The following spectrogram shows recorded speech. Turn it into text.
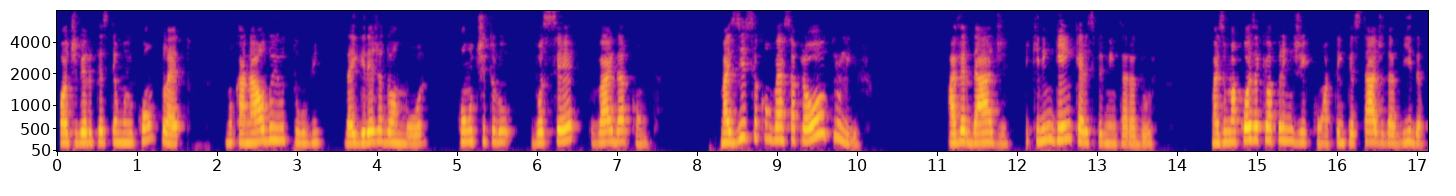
pode ver o testemunho completo no canal do YouTube da Igreja do Amor com o título Você vai dar conta. Mas isso é conversa para outro livro. A verdade é que ninguém quer experimentar a dor. Mas uma coisa que eu aprendi com a tempestade da vida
